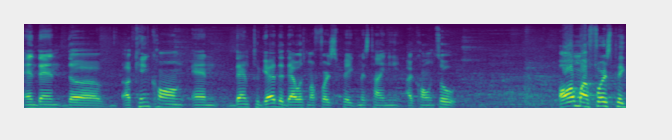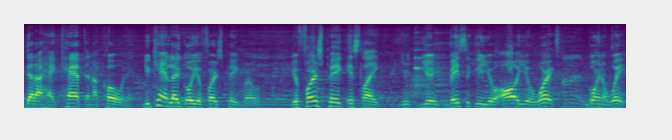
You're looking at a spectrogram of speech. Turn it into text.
and then the uh, King Kong and them together. That was my first pick, Miss Tiny. I called. So all my first pick that I had capped and I called it. You can't let go your first pick, bro. Your first pick is like you, you're basically your all your work going away.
